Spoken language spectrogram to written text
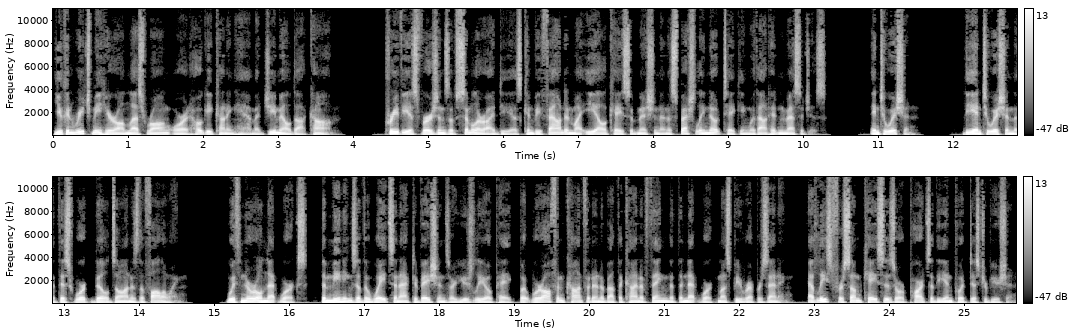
You can reach me here on Less Wrong or at hoagycunningham at gmail.com. Previous versions of similar ideas can be found in my ELK submission and especially note taking without hidden messages. Intuition. The intuition that this work builds on is the following. With neural networks, the meanings of the weights and activations are usually opaque, but we're often confident about the kind of thing that the network must be representing at least for some cases or parts of the input distribution.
